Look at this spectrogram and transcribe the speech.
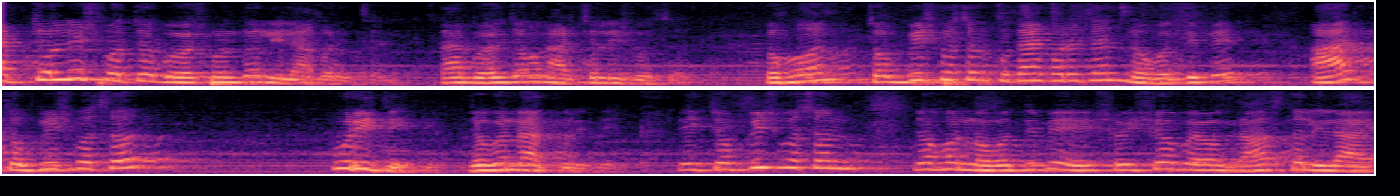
আটচল্লিশ বছর বয়স পর্যন্ত লীলা করেছেন। তার বয়স যখন আটচল্লিশ বছর। তখন চব্বিশ বছর কোথায় করেছেন? নবদ্বীপে। আর চব্বিশ বছর পুরীতে, জগন্নাথ পুরীতে। এই চব্বিশ বছর যখন নবদ্বীপে শৈশব এবং গৃহস্থ লীলায়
